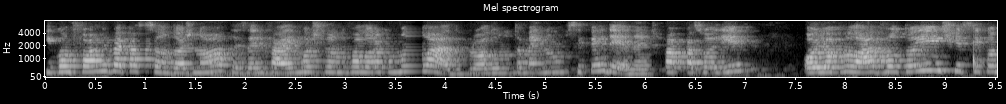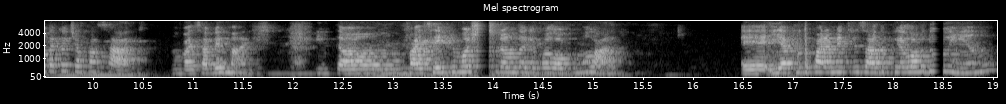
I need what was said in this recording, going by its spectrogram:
e conforme vai passando as notas, ele vai mostrando o valor acumulado, para o aluno também não se perder, né? Tipo, ah, passou ali, olhou para o lado, voltou e esqueci quanto é que eu tinha passado. não vai saber mais. Então, vai sempre mostrando ali o valor acumulado. É, e é tudo parametrizado pelo Arduino.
